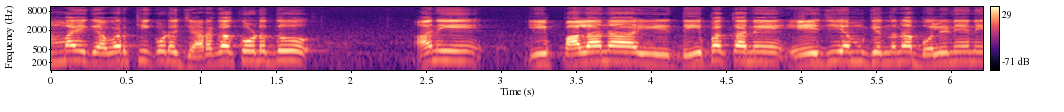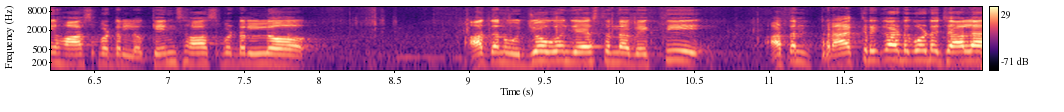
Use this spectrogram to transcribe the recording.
అమ్మాయికి ఎవరికి కూడా జరగకూడదు అని ఈ పలానా ఈ దీపక్ అనే ఏజిఎం కిందన బొలినేని హాస్పిటల్లో కిమ్స్ హాస్పిటల్లో అతను ఉద్యోగం చేస్తున్న వ్యక్తి అతని ట్రాక్ రికార్డ్ కూడా చాలా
